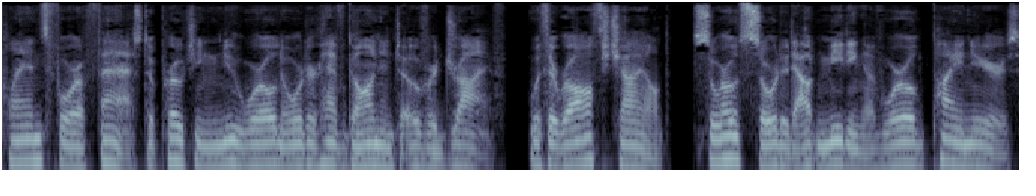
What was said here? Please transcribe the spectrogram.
Plans for a fast-approaching New World Order have gone into overdrive, with a Rothschild, Soros-sorted out meeting of world pioneers,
